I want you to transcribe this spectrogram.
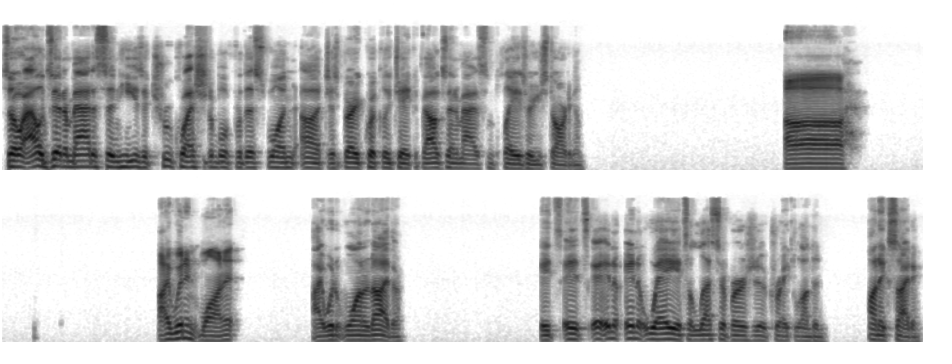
So Alexander Mattison, he's a true questionable for this one. Uh, just very quickly, Jake, if Alexander Mattison plays, are you starting him? Uh I wouldn't want it. I wouldn't want it either. It's it's in, in a way, it's a lesser version of Drake London. Unexciting.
